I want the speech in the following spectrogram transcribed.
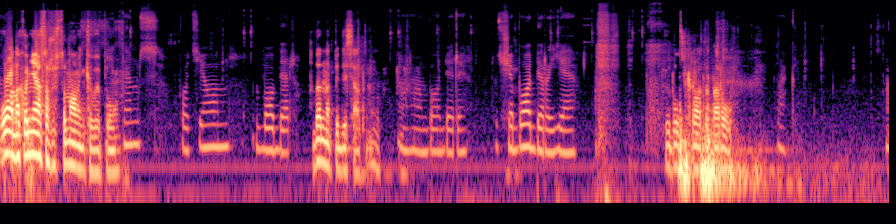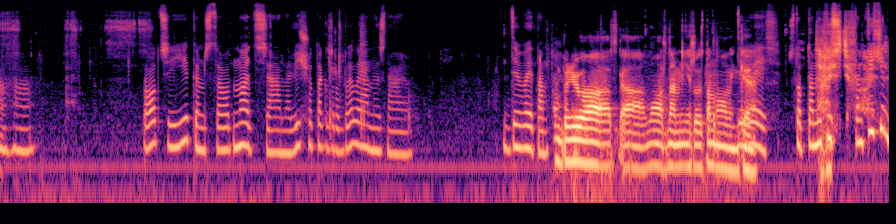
О, наконец-то щось новеньке випало. Ітемс, потіон, бобер. Один на 50. Ну, Ага, бобери. Тут ще бобери є. буду відкривати тару. Так. Ага. Році ітемс це одна ця. Навіщо так зробили, я не знаю. Диви там. Будь ласка, можна мені щось там новеньке. Дивись. Стоп, там Та якийсь. здівайся. Там фішинг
